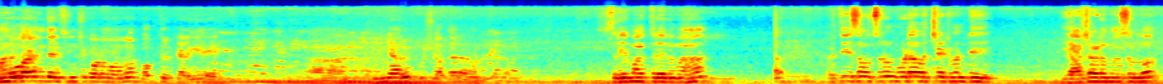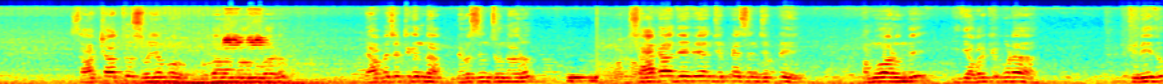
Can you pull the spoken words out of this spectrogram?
అమ్మవారిని దర్శించుకోవడం వల్ల భక్తులు కలిగే పుణ్యాలు పురుషోత్తరాలు శ్రీమాత్రే నమ. ప్రతి సంవత్సరం కూడా వచ్చేటువంటి ఈ ఆషాఢ మాసంలో సాక్షాత్తు స్వయంభు గుబ్బాలమ్మ వారు వేప చెట్టు కింద నివసించున్నారు. శాఖాదేవి అని చెప్పేసి అని చెప్పి అమ్మవారు ఉంది ఇది ఎవరికి కూడా తెలియదు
